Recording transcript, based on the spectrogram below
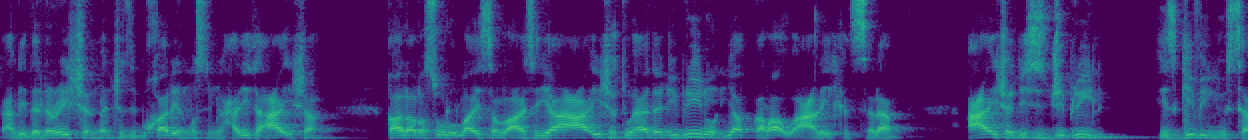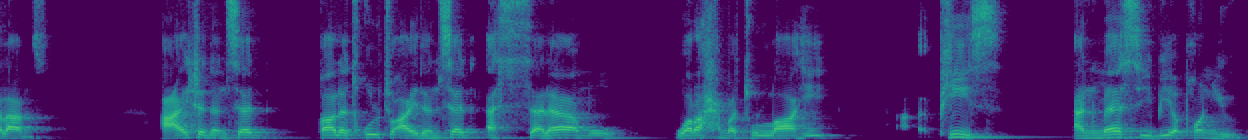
And the narration mentions in Bukhari and Muslim in Hadith Aisha, قال رسول الله صلى الله عليه وسلم يا عائشة هذا جبريل يقرأ عليك السلام Aisha this is Jibril he's giving you salams Aisha then said قالت قلت I then said السلام ورحمة الله peace and mercy be upon you.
